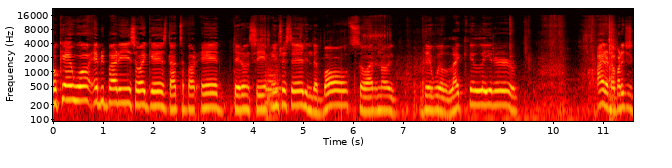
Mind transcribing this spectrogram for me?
Okay, well, everybody, so I guess that's about it. They don't seem interested in the ball, so I don't know if they will like it later or I don't know, but I just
